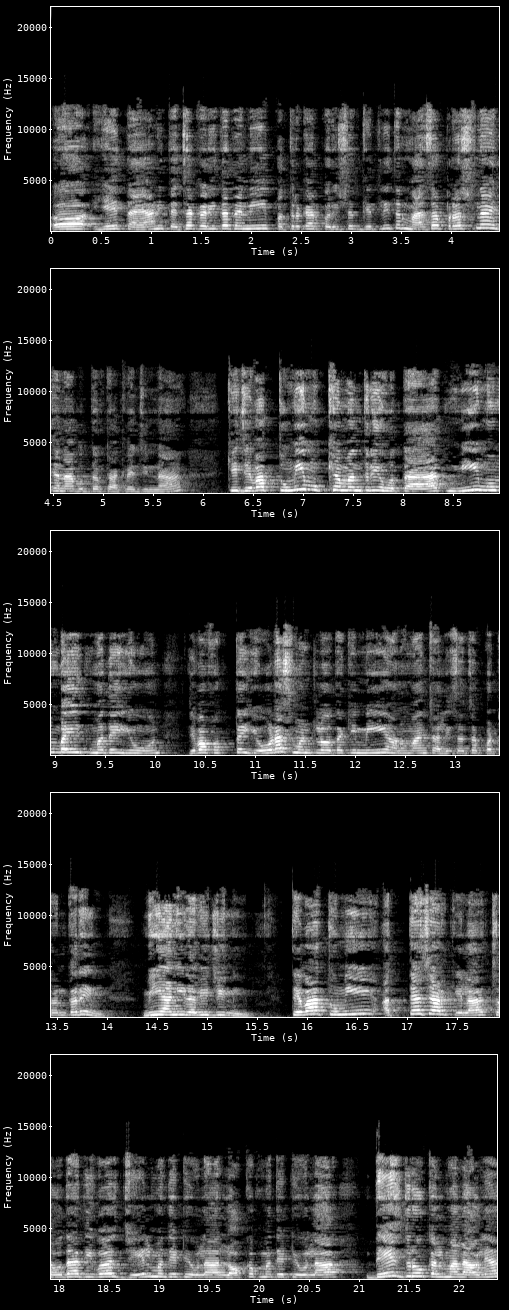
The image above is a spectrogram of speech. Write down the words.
येत आहे आणि त्याच्याकरिता त्यांनी पत्रकार परिषद घेतली. तर माझा प्रश्न आहे जनाब उद्धव ठाकरेजींना की जेव्हा तुम्ही मुख्यमंत्री होतात मी मुंबईमध्ये येऊन जेव्हा फक्त एवढंच म्हटलं होतं की मी हनुमान चालिसाचं पठन करेन मी आणि रवीजींनी तेव्हा तुम्ही अत्याचार केला चौदा दिवस जेलमध्ये ठेवला लॉकअपमध्ये ठेवला देशद्रोह कलमा लावल्या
